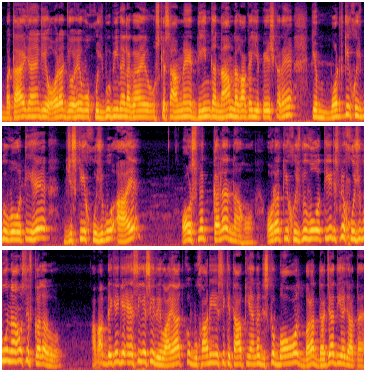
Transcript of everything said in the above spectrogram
بتائے جائیں کہ عورت جو ہے وہ خوشبو بھی نہ لگائے، اس کے سامنے دین کا نام لگا کر یہ پیش کریں کہ مرد کی خوشبو وہ ہوتی ہے جس کی خوشبو آئے اور اس میں کلر نہ ہو۔ عورت کی خوشبو وہ ہوتی ہے جس میں خوشبو نہ ہو، صرف کلر ہو۔ اب آپ دیکھیں کہ ایسی ایسی روایات کو بخاری ایسی کتاب کے اندر جس کو بہت بڑا درجہ دیا جاتا ہے،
